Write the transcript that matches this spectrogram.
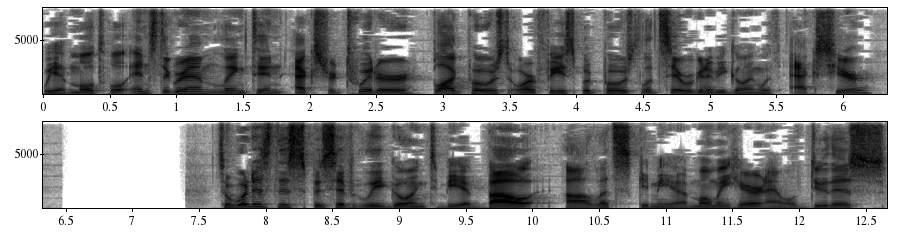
We have multiple Instagram, LinkedIn, X or Twitter, blog post, or Facebook post. Let's say we're going to be going with X here. So what is this specifically going to be about? Uh, let's give me a moment here and I will do this.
